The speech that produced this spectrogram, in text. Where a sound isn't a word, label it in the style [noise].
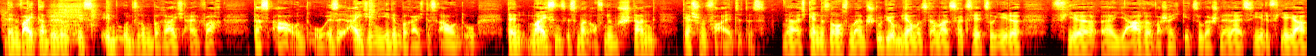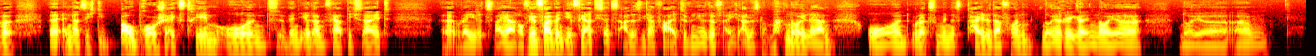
Denn Weiterbildung ist in unserem Bereich einfach das A und O. Ist eigentlich in jedem Bereich das A und O. Denn meistens ist man auf einem Stand, der schon veraltet ist. Ja, ich kenne das noch aus meinem Studium. Die haben uns damals erzählt, so jede vier äh, Jahre, wahrscheinlich geht es sogar schneller jetzt, jede vier Jahre äh, ändert sich die Baubranche extrem. Und wenn ihr dann fertig seid, äh, oder jede zwei Jahre, auf jeden Fall, wenn ihr fertig seid, ist alles wieder veraltet und ihr dürft eigentlich alles [laughs] nochmal neu lernen. Und, oder zumindest Teile davon, neue Regeln, neue, neue ähm,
